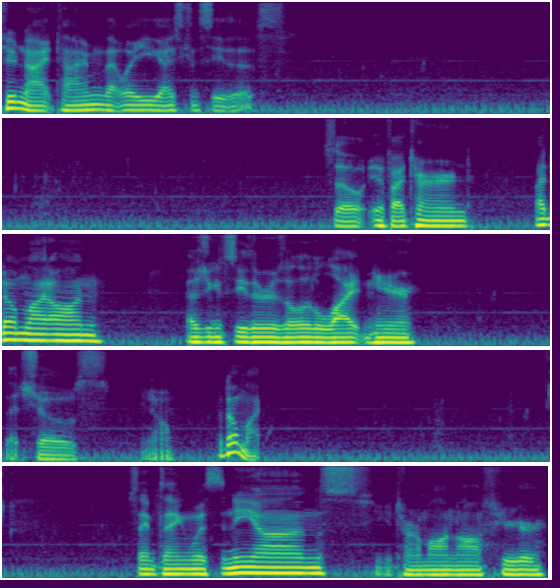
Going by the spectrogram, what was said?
to nighttime. That way you guys can see this. So if I turned my dome light on, as you can see, there is a little light in here that shows, you know, a dome light. Same thing with the neons. You can turn them on and off here.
